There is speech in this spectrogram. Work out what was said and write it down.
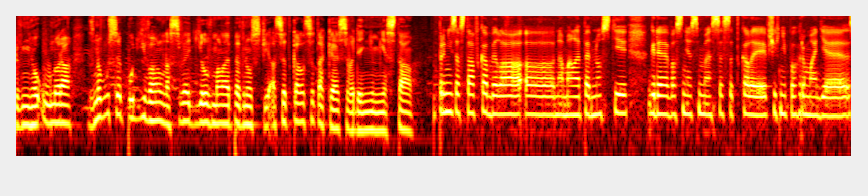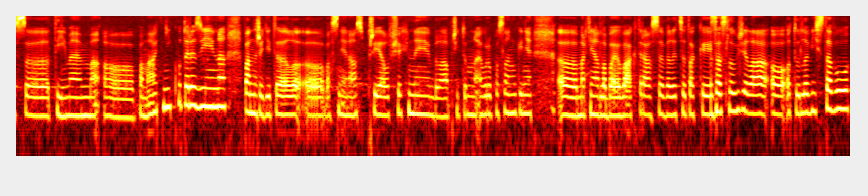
1. února, znovu se podíval na své díl v Malé pevnosti a setkal se také s vedením města. První zastávka byla eh, na Malé pevnosti, kde vlastně jsme se setkali všichni pohromadě s týmem eh, památníku Terezín. Pan ředitel eh, vlastně nás přijal všechny, byla přítomna europoslankyně Martina Dlabajová, která se velice taky zasloužila o, o tuhle výstavu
